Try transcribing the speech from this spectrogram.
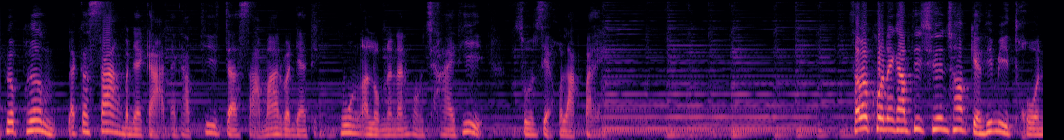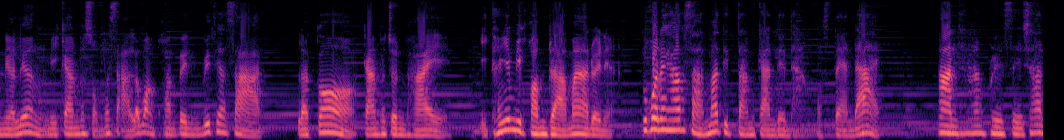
เพื่อเพิ่มและก็สร้างบรรยากาศนะครับที่จะสามารถบรรยายถึงห่วงอารมณ์นั้นๆของชายที่สูญเสียคนรักไปสำหรับคนนะครับที่ชื่นชอบเกมที่มีโทนเนื้อเรื่องมีการผสมผสานระหว่างความเป็นวิทยาศาสตร์ แล้วก็การผจญภัย อีกทั้งยังมีความดราม่าด้วยเนี่ยทุกคนนะครับสามารถติดตามการเดินทางของสแตนได้ ผ่านทาง PlayStation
